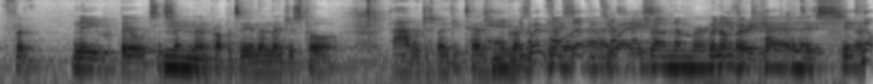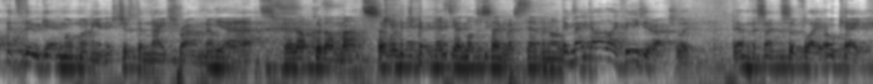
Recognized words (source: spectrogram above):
for new builds and second-hand property, and then they just thought, ah, we'll just make it ten. 10. It went from board. seven to Nice, eight. nice round number. We're not Easier very to good. calculate. It's, Yeah, it's nothing to do with getting more money, and it's just a nice round number. Yeah. We're not good on maths, so we'll just make Let's it say multiply by 10%. seven. all the It made our life easier actually, in the sense of like, okay,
